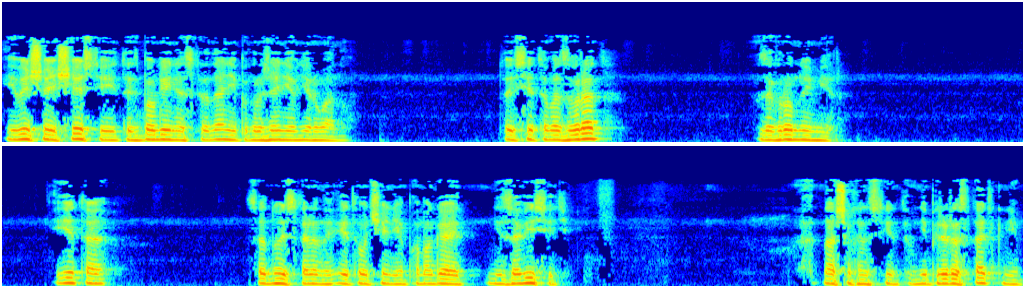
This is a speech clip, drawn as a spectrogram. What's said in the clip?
И высшее счастье – это избавление от страданий и погружение в нирвану. То есть это возврат в загробный мир. И это, с одной стороны, это учение помогает не зависеть от наших инстинктов, не прирастать к ним.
